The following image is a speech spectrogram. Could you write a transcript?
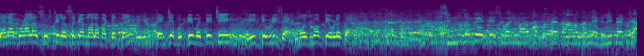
त्यांना कोणाला सुचतील असं काय मला वाटत नाही. त्यांच्या बुद्धिमत्तेची ही तेवढीच आहे मोजमाप तेवढंच आहे. सिंधुदुर्ग येथे शिवाजी महाराजांच्या पुतळ्याचं अनावरण झालेल्या हेलिपॅडच्या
